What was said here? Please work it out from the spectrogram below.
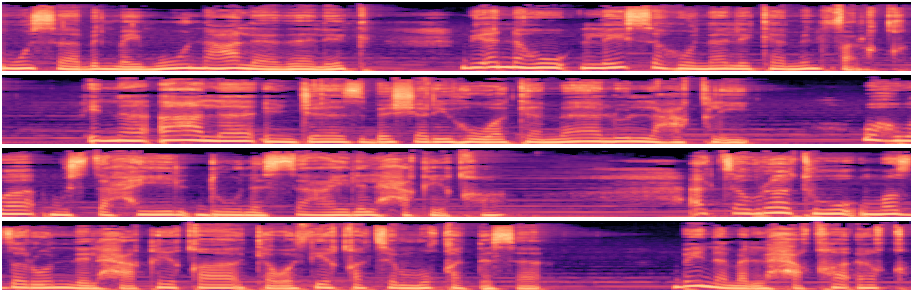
موسى بن ميمون على ذلك بأنه ليس هنالك من فرق. إن أعلى إنجاز بشري هو كمال العقل وهو مستحيل دون السعي للحقيقة. التوراة مصدر للحقيقة كوثيقة مقدسة. بينما الحقائق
